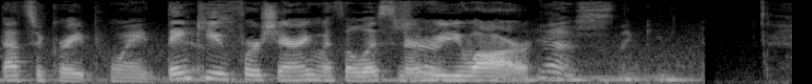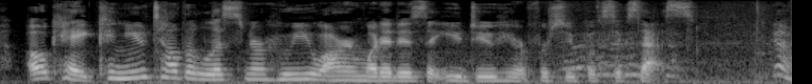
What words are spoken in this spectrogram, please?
That's a great point. Thank yes. you for sharing with the listener sure. who you are. Yes thank you. Okay can you tell the listener who you are and what it is that you do here for soup of success yeah,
